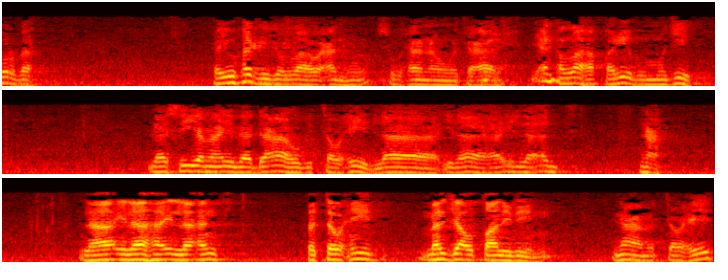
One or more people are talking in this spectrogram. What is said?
كربة فيفرج الله عنه سبحانه وتعالى لأن الله قريب مجيب. لا سيما إذا دعاه بالتوحيد لا إله إلا أنت. نعم. لا إله إلا أنت. فالتوحيد ملجأ الطالبين. نعم التوحيد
